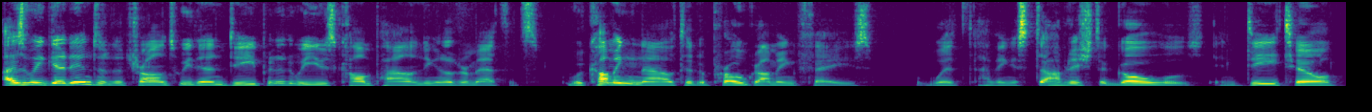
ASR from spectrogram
As we get into the trance, we then deepen it. We use compounding and other methods. We're coming now to the programming phase with having established the goals in detail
